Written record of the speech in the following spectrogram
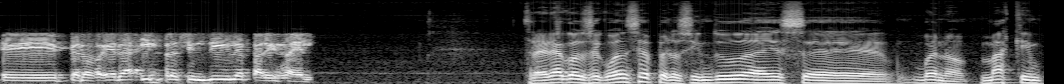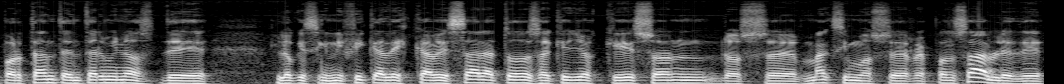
eh, pero era imprescindible para Israel. Traerá consecuencias, pero sin duda es, eh, bueno, más que importante en términos de lo que significa descabezar a todos aquellos que son los máximos responsables de,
